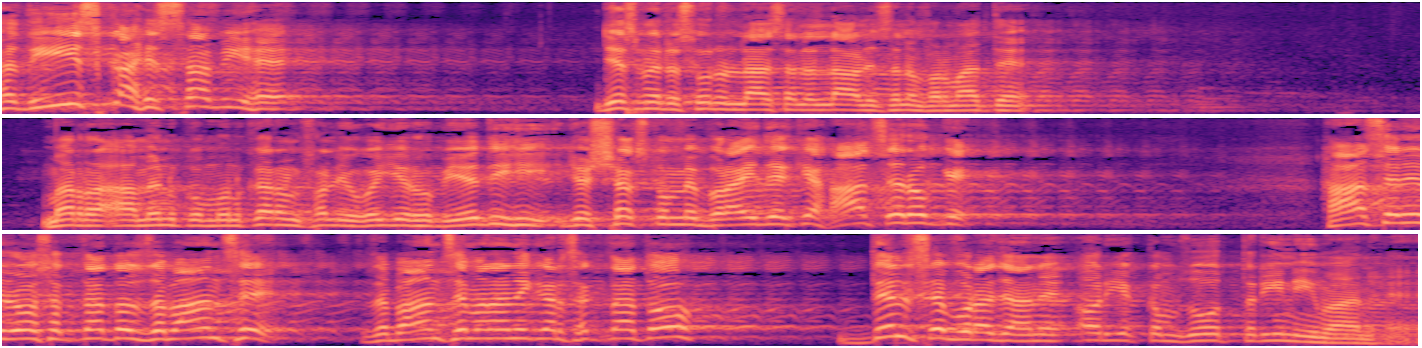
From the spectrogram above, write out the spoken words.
حدیث کا حصہ بھی ہے جس میں رسول اللہ صلی اللہ علیہ وسلم فرماتے ہیں مر آمن کو منکر فل ہو بیدی ہی جو شخص تم میں برائی دے کے ہاتھ سے روکے۔ ہاتھ سے نہیں رو سکتا تو زبان سے زبان سے منع نہیں کر سکتا تو دل سے برا جانے، اور یہ کمزور ترین ایمان ہے۔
